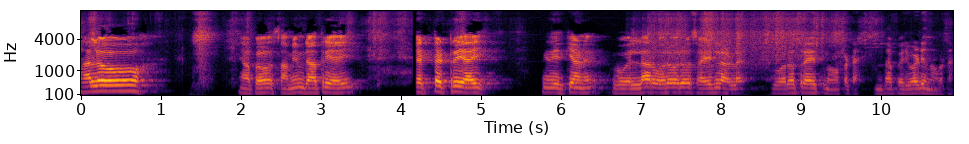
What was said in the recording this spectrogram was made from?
ഹലോ. അപ്പോൾ സമയം രാത്രിയായി. എട്ടെട്ടരയായി. ഇങ്ങനെ ഇരിക്കുകയാണ് അപ്പോൾ എല്ലാവരും ഓരോരോ സൈഡിലുള്ള. ഓരോരുത്തരായിട്ട് നോക്കട്ടെ. എന്താ പരിപാടി നോക്കട്ടെ.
